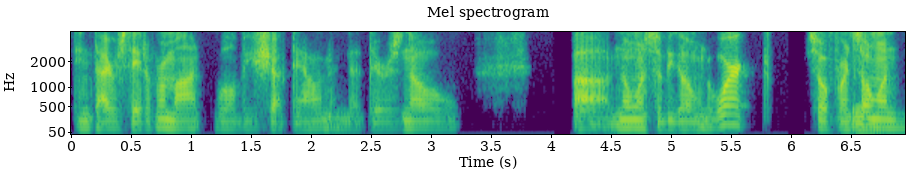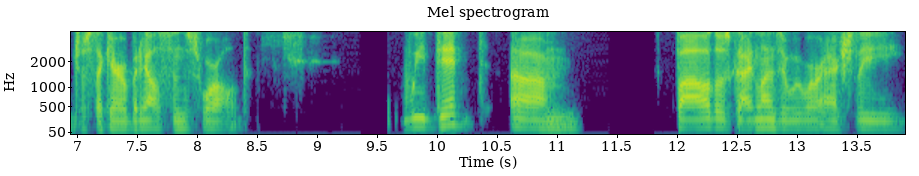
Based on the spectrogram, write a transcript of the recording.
the entire state of Vermont will be shut down and that there's no uh, no one's to be going to work, so forth and mm. so on, just like everybody else in this world. We did um, follow those guidelines and we were actually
